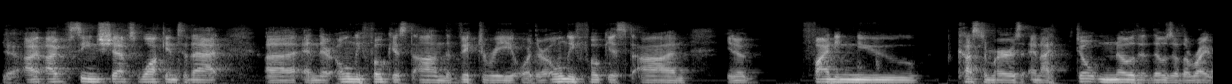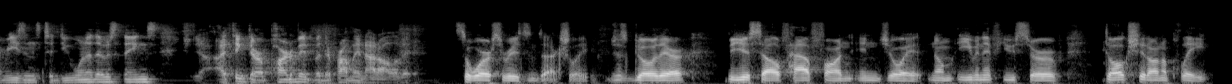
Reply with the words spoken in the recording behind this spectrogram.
Yeah, I, I've seen chefs walk into that, uh, and they're only focused on the victory, or they're only focused on, you know, finding new customers, and I don't know that those are the right reasons to do one of those things. I think they're a part of it, but they're probably not all of it. It's the worst reasons, actually. Just go there, be yourself, have fun, enjoy it. No, even if you serve dog shit on a plate,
